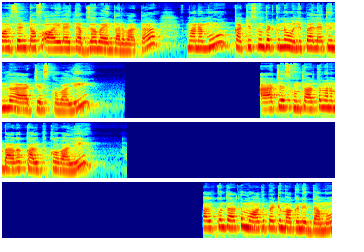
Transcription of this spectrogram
పర్సెంట్ ఆఫ్ ఆయిల్ అయితే అబ్జర్వ్ అయిన తర్వాత మనము కట్ చేసుకొని పెట్టుకున్న ఉల్లిపాయలు అయితే ఇందులో యాడ్ చేసుకోవాలి. యాడ్ చేసుకున్న తర్వాత మనం బాగా కలుపుకోవాలి. కలుపుకున్న తర్వాత మూత పెట్టి మగ్గనిద్దాము.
